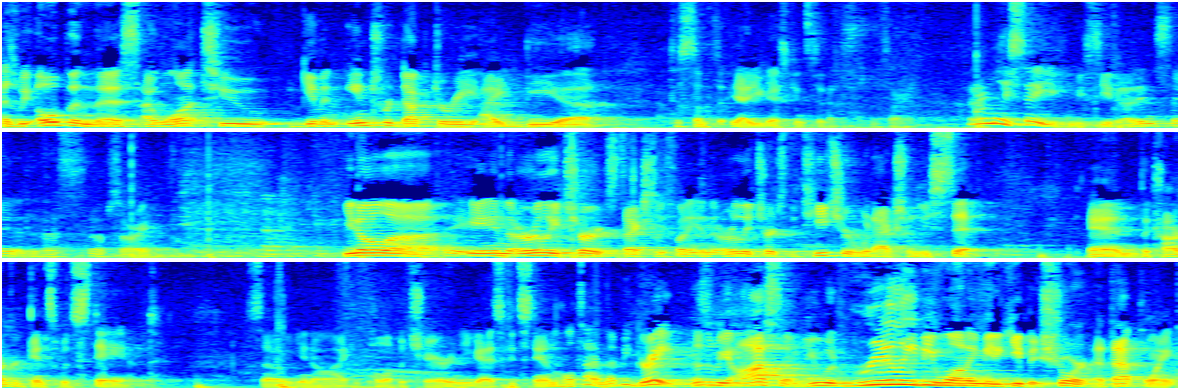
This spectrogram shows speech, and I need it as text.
As we open this, I want to give an introductory idea to something. Yeah, you guys can sit down. I'm sorry. I normally say you can be seated. I didn't say that. That's, I'm sorry. You know, uh, in the early church, it's actually funny. In the early church, the teacher would actually sit, and the congregants would stand. So, you know, I could pull up a chair and you guys could stand the whole time. That'd be great. This would be awesome. You would really be wanting me to keep it short at that point.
